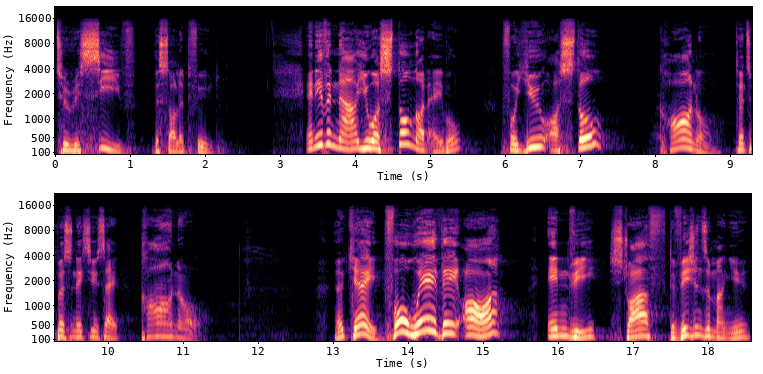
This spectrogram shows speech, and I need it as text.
to receive the solid food. And even now, you are still not able, for you are still carnal. Turn to the person next to you and say, carnal. Okay. For where there are envy, strife, divisions among you,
